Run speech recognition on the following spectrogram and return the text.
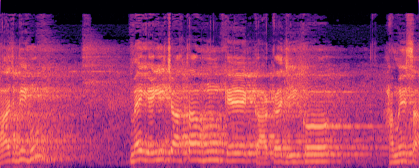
आज भी हूँ। मैं यही चाहता हूँ कि काका जी को हमेशा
